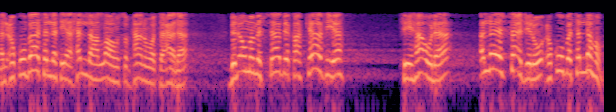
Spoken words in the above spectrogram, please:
العقوبات التي أحلها الله سبحانه وتعالى بالأمم السابقة كافية في هؤلاء ألا يستعجلوا عقوبة لهم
